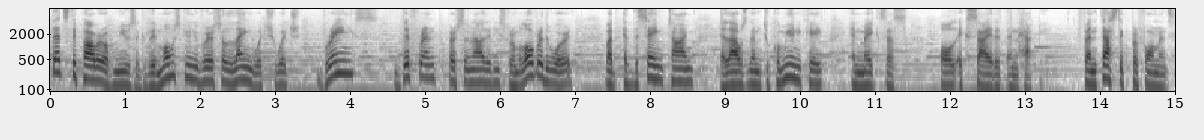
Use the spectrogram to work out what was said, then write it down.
That's the power of music, the most universal language which brings different personalities from all over the world, but at the same time allows them to communicate and makes us all excited and happy. Fantastic performance.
